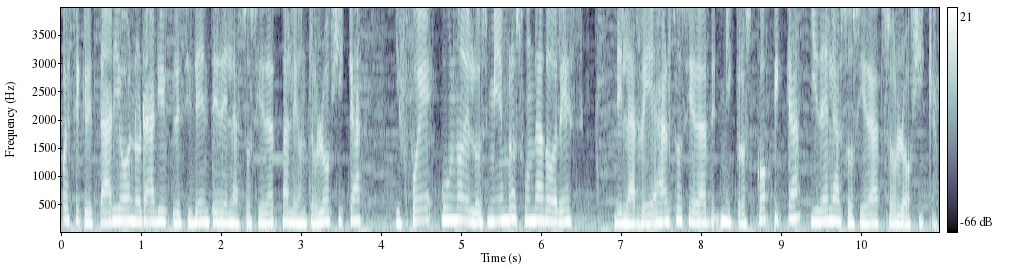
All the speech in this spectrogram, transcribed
Fue secretario honorario y presidente de la Sociedad Paleontológica y fue uno de los miembros fundadores de la Real Sociedad Microscópica y de la Sociedad Zoológica.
